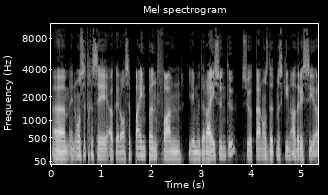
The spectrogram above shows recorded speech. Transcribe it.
Ehm um, en ons het gesê okay, daar's 'n pynpunt van jy moet ry soontoe. So kan ons dit miskien adresseer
